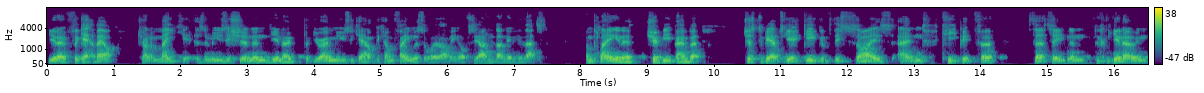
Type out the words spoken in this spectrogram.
you know, forget about trying to make it as a musician and you know put your own music out become famous or whatever. i mean obviously i haven't done any of that i'm playing in a tribute band but just to be able to get a gig of this size and keep it for 13 and you know in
